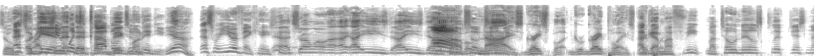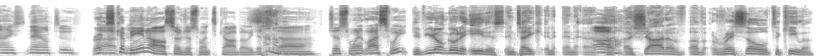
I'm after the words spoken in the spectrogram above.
So That's again, right. You that, went to that- that Cabo too, money. didn't you? Yeah. That's where your vacation. Yeah, that's was. right. Well, I, I- I eased, I eased down Oh, to Cabo. so nice, great, spot, great place. I got place. my feet, my toenails clipped just nice now too. Brooks Uh, Kubena also just went to Cabo. He just Son a- uh, just went last week. If you don't go to Edith's and take an, an, a, Oh. a, a shot of of Resol tequila,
